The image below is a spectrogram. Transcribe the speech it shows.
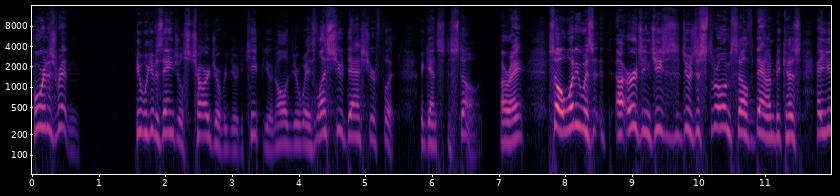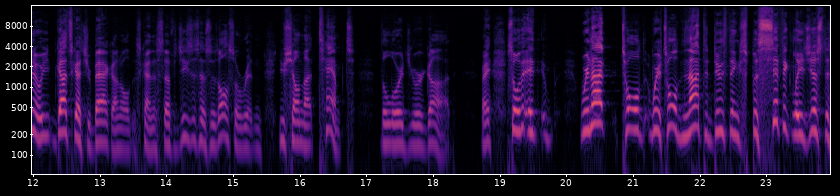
for it is written, he will give his angels charge over you to keep you in all of your ways, lest you dash your foot against a stone. All right? So, what he was uh, urging Jesus to do is just throw himself down because, hey, you know, God's got your back on all this kind of stuff. Jesus has also written, You shall not tempt the Lord your God. Right? So, it, we're not told, we're told not to do things specifically just to,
